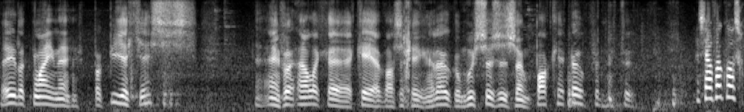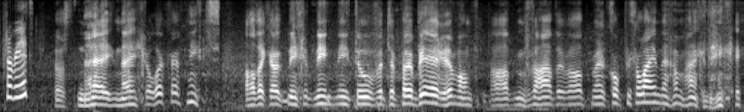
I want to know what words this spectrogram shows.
hele kleine papiertjes. En voor elke keer dat ze gingen roken, moesten ze zo'n pakje kopen natuurlijk. Zelf ook wel eens geprobeerd? Dat, nee, nee, gelukkig niet. Had ik ook niet, niet, niet hoeven te proberen, want dan had mijn vader wat een kopje kleiner gemaakt, denk ik.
